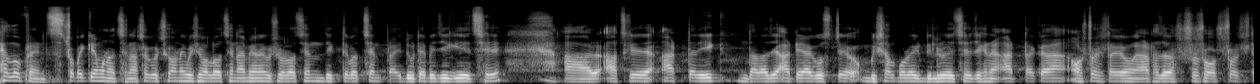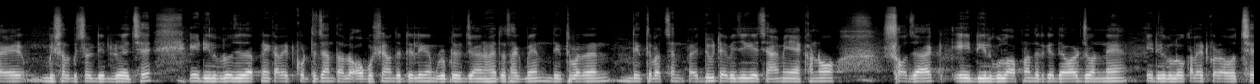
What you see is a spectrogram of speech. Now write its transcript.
হ্যালো ফ্রেন্ডস সবাই কেমন আছেন? আশা করছি অনেক বেশি ভালো আছেন, আমি অনেক বেশি ভালো আছেন। দেখতে পাচ্ছেন প্রায় দুইটা বেজে গিয়েছে। আর আজকে আট তারিখ দ্বারা যে আটই আগস্টে বিশাল বড় এক ডিল রয়েছে, যেখানে আট টাকা, অষ্টআশি টাকা এবং আট হাজার আটশোশো অষ্টআশি টাকায় বিশাল বিশাল ডিল রয়েছে। এই ডিলগুলো যদি আপনি কালেক্ট করতে চান, তাহলে অবশ্যই আমাদের টেলিগ্রাম গ্রুপটিতে জয়েন হতে থাকবেন। দেখতে পারেন, দেখতে পাচ্ছেন প্রায় দুইটা বেজে গিয়েছে। আমি এখনও সজাগ এই ডিলগুলো আপনাদেরকে দেওয়ার জন্যে। এই ডিলগুলো কালেক্ট করা হচ্ছে।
